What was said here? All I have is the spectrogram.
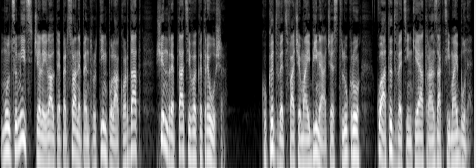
mulțumiți celeilalte persoane pentru timpul acordat și îndreptați-vă către ușă. Cu cât veți face mai bine acest lucru, cu atât veți încheia tranzacții mai bune.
